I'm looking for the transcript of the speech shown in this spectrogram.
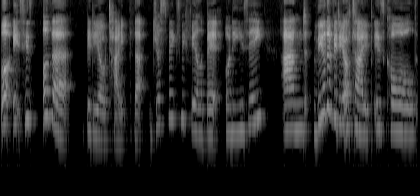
But it's his other video type that just makes me feel a bit uneasy. And the other video type is called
